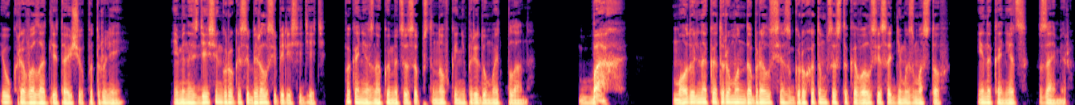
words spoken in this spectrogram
и укрывала от летающих патрулей. Именно здесь игрок и собирался пересидеть, пока не ознакомится с обстановкой и не придумает план. Бах! Модуль, на котором он добрался, с грохотом состыковался с одним из мостов и, наконец, замер.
